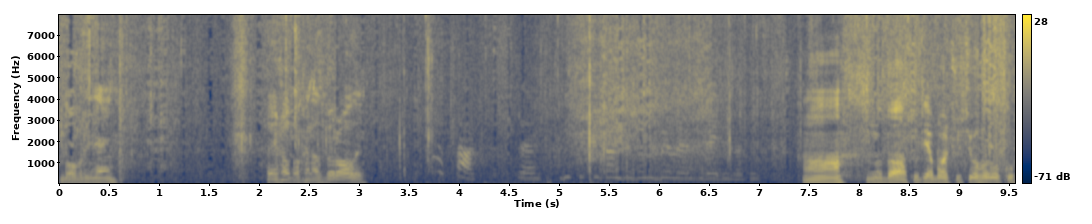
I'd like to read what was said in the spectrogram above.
Добрий день. Та й що, трохи назбирали? Так, це більшості там, де загубили вирізати. А, ну так, да, тут я бачу цього року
